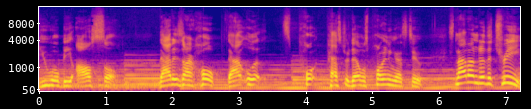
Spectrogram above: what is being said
you will be also. That is our hope. That what Pastor Dell was pointing us to. It's not under the tree.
